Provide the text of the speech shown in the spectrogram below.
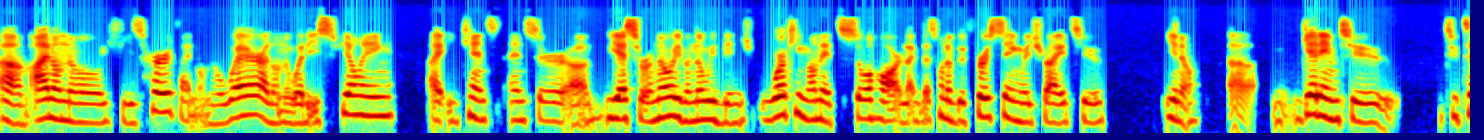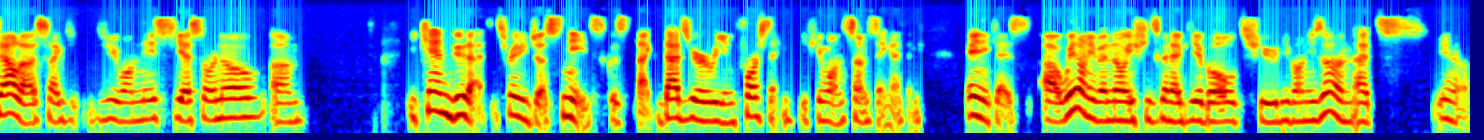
um, I don't know if he's hurt. I don't know where. I don't know what he's feeling. I can't answer uh, yes or no, even though we've been working on it so hard. Like that's one of the first thing we try to, you know, uh, get him to to tell us like, do you want this? Yes or no? Um, you can't do that. It's really just needs because like that's very reinforcing if you want something. I think. In any case, uh, we don't even know if he's gonna be able to live on his own at you know,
